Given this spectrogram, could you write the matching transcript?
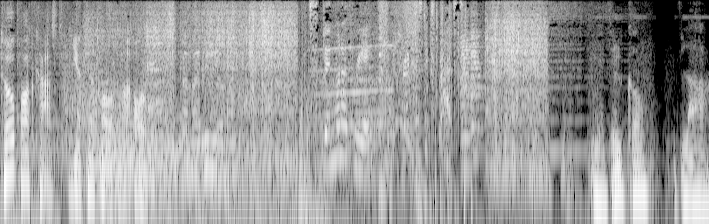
To podcast nie tylko dla orłów. Spin 1038 Breakfast Express. nie tylko dla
